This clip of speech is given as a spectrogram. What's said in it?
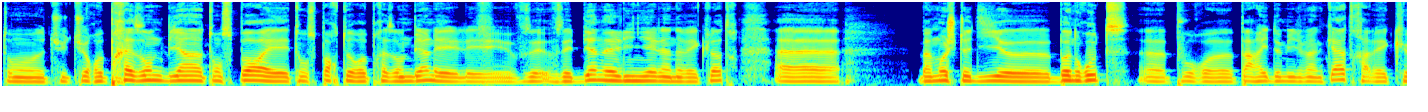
Ton, tu, tu, représentes bien ton sport et ton sport te représente bien. Les, les, vous, êtes bien alignés l'un avec l'autre. Ben moi, je te dis bonne route pour Paris 2024 avec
